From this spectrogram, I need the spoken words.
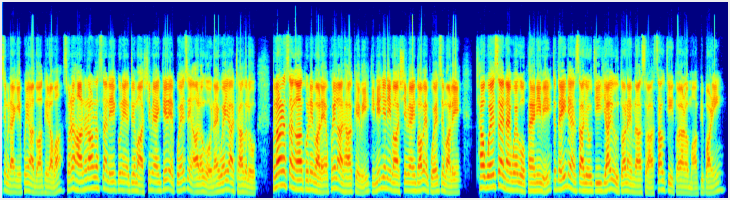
စင်မတိုင်ခင်ဖွင့်ရသွားခဲ့တာပါ။ဆိုတော့ဟာ2024ခုနှစ်အတွင်းမှာရှင်မြိုင်ခဲ့တဲ့ပွဲစဉ်အားလုံးကိုနိုင်ဝဲရထားသလို2025ခုနှစ်မှာလည်းအဖွင့်လာထားခဲ့ပြီးဒီနေ့ညနေမှာရှင်မြိုင်သွားမဲ့ပွဲစဉ်မှာလည်း6ပွဲဆက်နိုင်ပွဲကိုဖန်တီးပြီးတသိန်းတန်စာချုပ်ကြီးရယူသွားနိုင်မလားဆိုတာစောင့်ကြည့်သွားရတော့မှာဖြစ်ပါတယ်။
